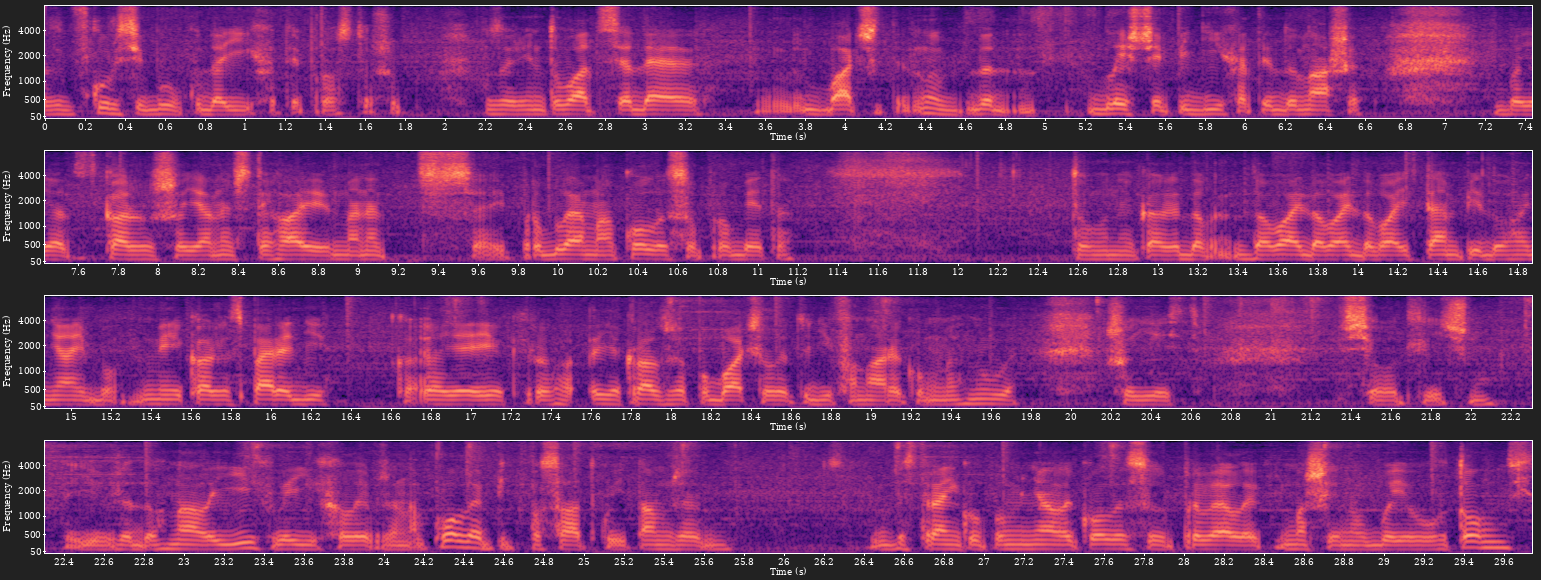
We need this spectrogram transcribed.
в курсі був, куди їхати, просто щоб зорієнтуватися, де бачити, ну, де ближче під'їхати до наших. Бо я кажу, що я не встигаю, в мене це і проблема колесо пробите. То вони кажуть, давай, давай, давай, в темпі доганяй, бо ми каже, спереді. Я якраз вже побачили, тоді фонариком мигнули, що є. Все отлично. Тоді вже догнали їх, виїхали вже на поле під посадку, і там вже бистренько поміняли колесо, привели машину в бойову готовність.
